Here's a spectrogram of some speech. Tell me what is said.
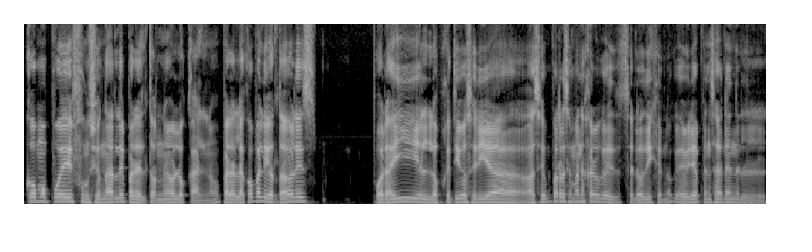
cómo puede funcionarle para el torneo local, ¿no? Para la Copa Libertadores, por ahí el objetivo sería, hace un par de semanas creo que se lo dije, ¿no? Que debería pensar en el,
